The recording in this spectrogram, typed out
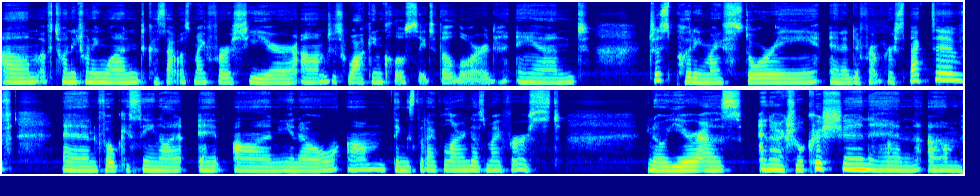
um, of 2021 because that was my first year, um, just walking closely to the Lord and just putting my story in a different perspective and focusing on it on you know um, things that I've learned as my first you know year as an actual christian and um,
